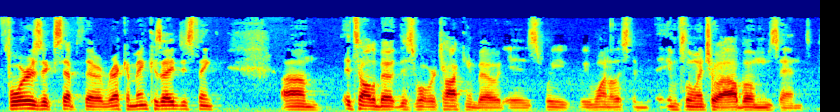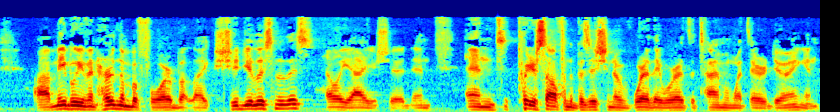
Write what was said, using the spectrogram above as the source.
fours except the recommend because I just think um, it's all about this. Is what we're talking about is we we want to listen to influential albums and uh, maybe we even heard them before, but like, should you listen to this? Hell yeah, you should. And and put yourself in the position of where they were at the time and what they were doing. And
